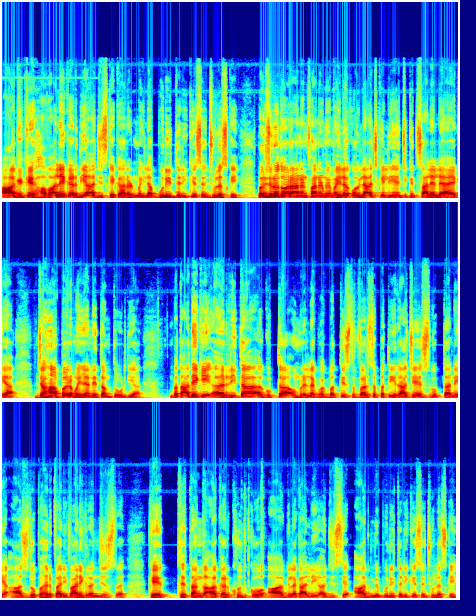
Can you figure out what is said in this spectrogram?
आग के हवाले कर दिया, जिसके कारण महिला बुरी तरीके से झुलस गई। परिजनों द्वारा आनंद फानन में महिला को इलाज के लिए चिकित्सालय ले आया गया, जहाँ पर महिला ने दम तोड़ दिया। बता दें कि रीता गुप्ता उम्र लगभग 32 वर्ष पति राजेश गुप्ता ने आज दोपहर पारिवारिक रंजिश के तंग आकर खुद को आग लगा ली और जिससे आग में बुरी तरीके से झुलस गई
